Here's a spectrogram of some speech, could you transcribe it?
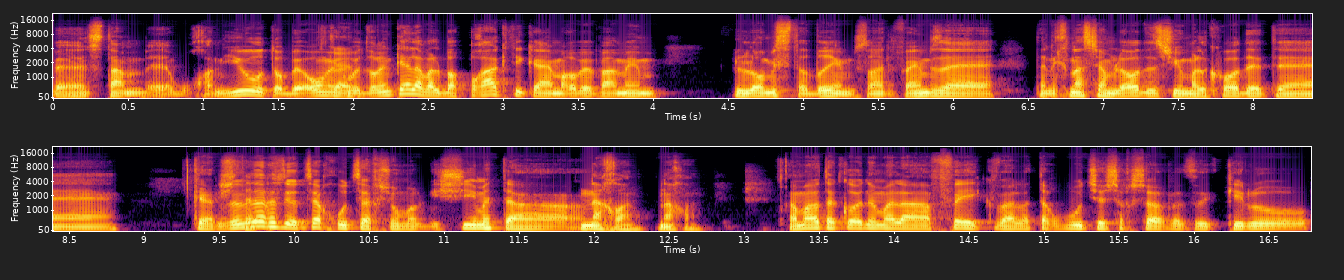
ב, סתם ברוחניות או בעומק כן. ודברים כאלה, אבל בפרקטיקה הם הרבה פעמים לא מסתדרים, זאת אומרת לפעמים זה, אתה נכנס שם לעוד איזושהי מלכודת, אה, כן, שאתה- ובדרך כלל זה יוצא החוצה איכשהו, מרגישים את ה... נכון, נכון. אמרת קודם על הפייק ועל התרבות שיש עכשיו, אז זה כאילו...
